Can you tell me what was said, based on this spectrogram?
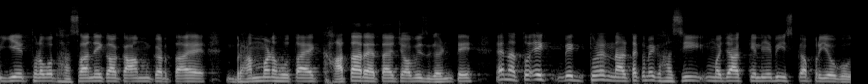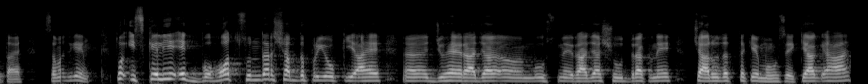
ये थोड़ा बहुत हंसाने का काम करता है, ब्राह्मण होता है, खाता रहता है 24 घंटे, है ना? तो एक एक थोड़े नाटक में एक हँसी मज़ाक के लिए भी इसका प्रयोग होता है, समझ गए? तो इसके लिए एक बहुत सुंदर शब्द प्रयोग किया है जो है राजा उसने, राजा शूद्रक ने चारुदत्त के मुँह से, क्या कहा है?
